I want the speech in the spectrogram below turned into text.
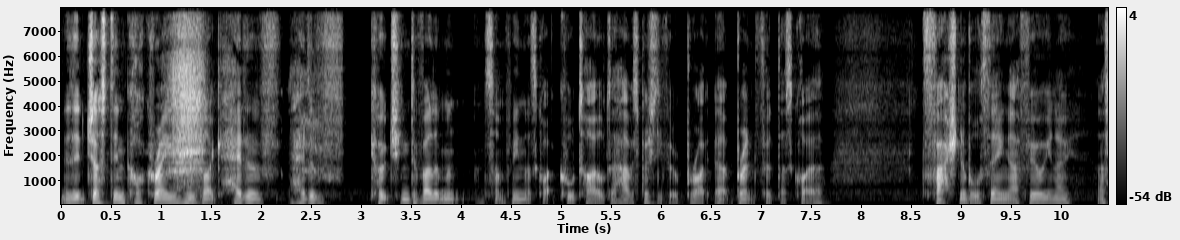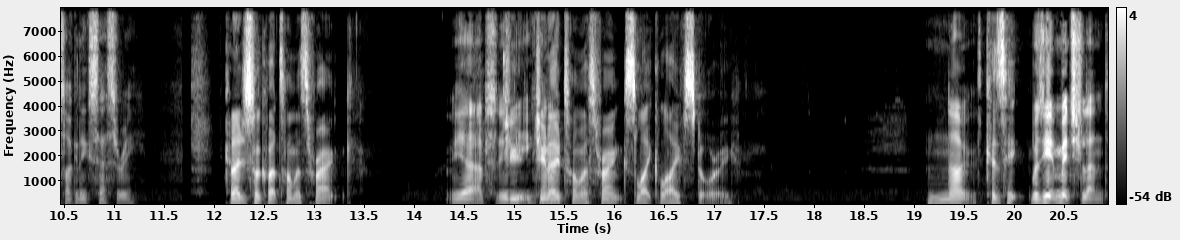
Is it Justin Cochrane, who's like head of head of coaching development and something? That's quite a cool title to have, especially for a Bright, uh, Brentford. That's quite a fashionable thing. I feel, you know, that's like an accessory. Can I just talk about Thomas Frank? Yeah, absolutely. Do you, do you know Thomas Frank's like life story? No, because he was he at Midtjylland.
